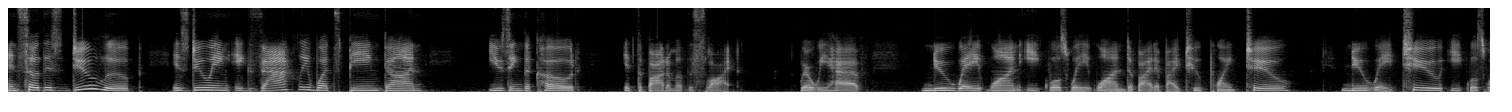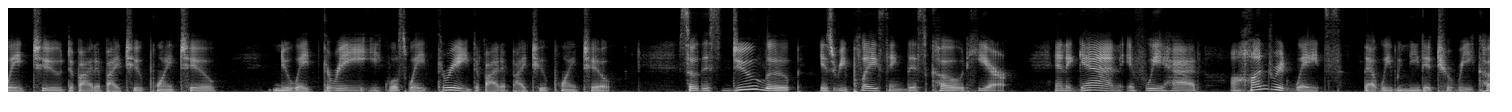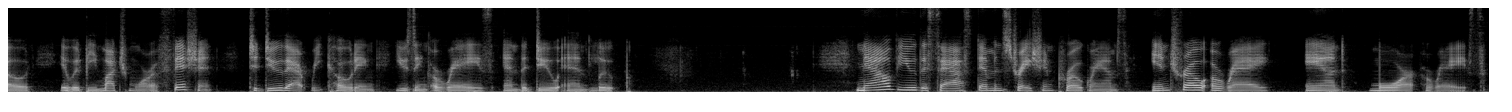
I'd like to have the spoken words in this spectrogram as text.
And so this do loop is doing exactly what's being done using the code at the bottom of the slide, where we have new weight 1 equals weight 1 divided by 2.2, new weight 2 equals weight 2 divided by 2.2, new weight 3 equals weight 3 divided by 2.2. So this do loop is replacing this code here. And again, if we had 100 weights that we needed to recode, it would be much more efficient to do that recoding using arrays and the do end loop. Now view the SAS demonstration programs Intro Array and More Arrays.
